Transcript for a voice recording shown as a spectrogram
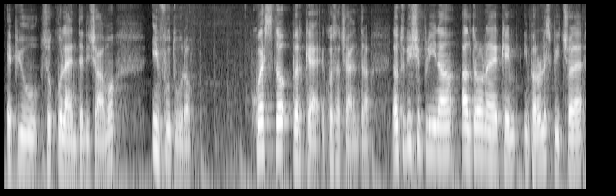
e più succulente, diciamo, in futuro. Questo perché? Cosa c'entra? L'autodisciplina altro non è che, in parole spicciole,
